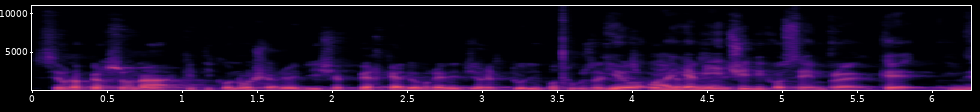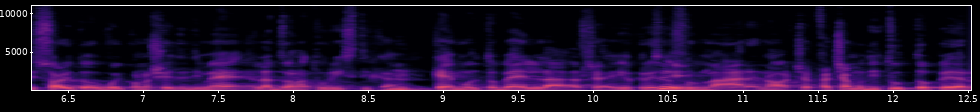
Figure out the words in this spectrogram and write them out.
Se una persona che ti conosce arriva e dice perché dovrei leggere il tuo libro, tu cosa gli Io agli amici dico sempre che di solito voi conoscete di me la zona turistica, Mm. che è molto bella, cioè io credo Sì. sul mare, no? Cioè facciamo di tutto per,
